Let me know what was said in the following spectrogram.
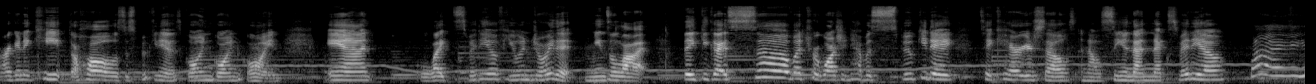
are going to keep the hauls, the spookiness going, going, going. And like this video if you enjoyed it. It means a lot. Thank you guys so much for watching. Have a spooky day. Take care of yourselves, and I'll see you in that next video. Bye!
